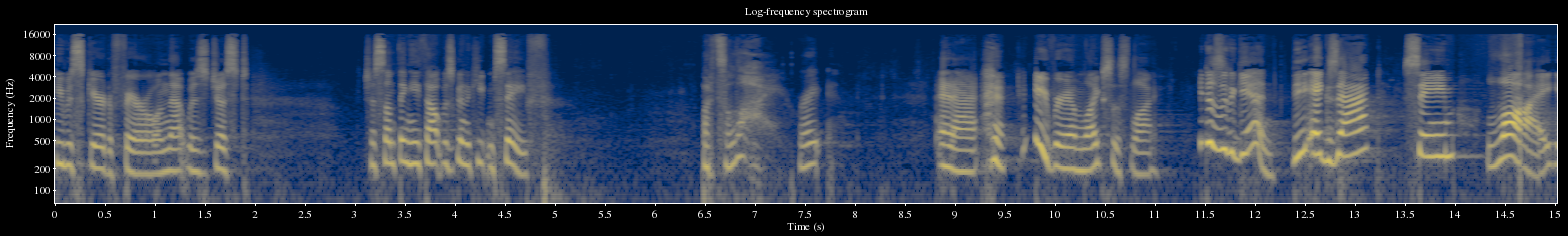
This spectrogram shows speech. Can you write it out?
He was scared of Pharaoh, and that was just, just something he thought was going to keep him safe. But it's a lie, right? And uh, Abraham likes this lie. Does it again. The exact same lie.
